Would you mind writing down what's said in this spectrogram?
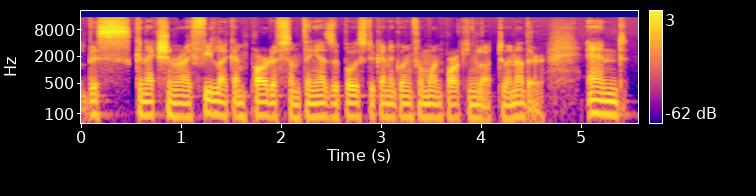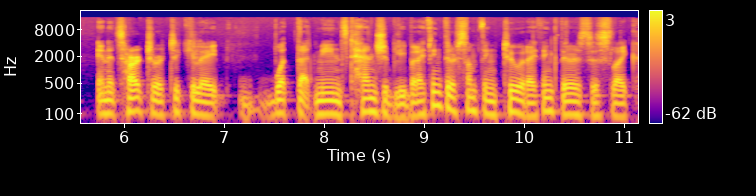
this connection, or I feel like I'm part of something, as opposed to kind of going from one parking lot to another, and and it's hard to articulate what that means tangibly, but I think there's something to it. I think there's this like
